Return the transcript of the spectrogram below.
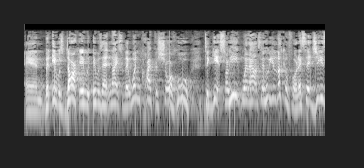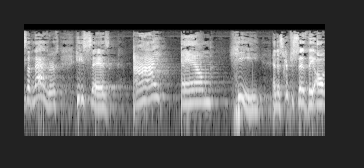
And, but it was dark. It was, it was at night. So they wasn't quite for sure who to get. So he went out and said, who are you looking for? They said, Jesus of Nazareth. He says, I am he. And the scripture says they all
